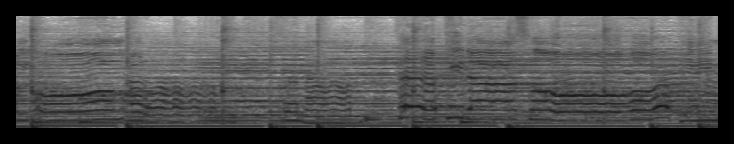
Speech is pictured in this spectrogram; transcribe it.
ยดังของอารามพระนามเทพธิดาโสพิน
